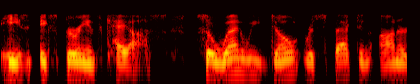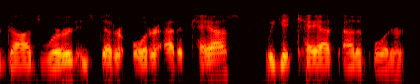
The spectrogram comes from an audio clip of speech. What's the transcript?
he experienced chaos. So when we don't respect and honor God's word, instead of order out of chaos, we get chaos out of order.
